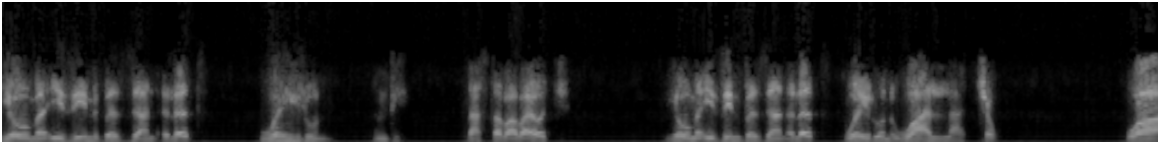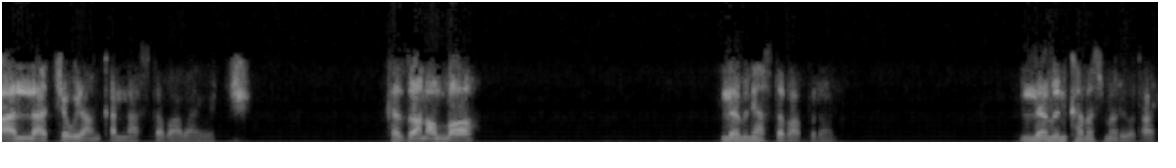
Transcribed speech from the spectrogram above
የውመኢዝን በዛን ዕለት ወይሉን እንዲህ ለአስተባባዮች የውመኢዝን በዛን ዕለት ወይሉን ዋላቸው። ዋላቸው ያን ቀን ለአስተባባዮች። ከዛን አላህ ለምን ያስተባብላሉ? ለምን ከመስመር ይወጣሉ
